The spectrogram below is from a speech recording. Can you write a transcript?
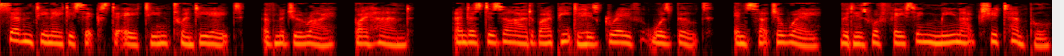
1786-1828, of Madurai, by hand. And as desired by Peter his grave was built, in such a way, that his were facing Meenakshi temple.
